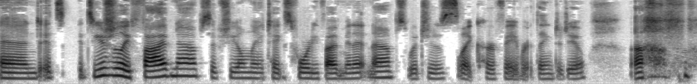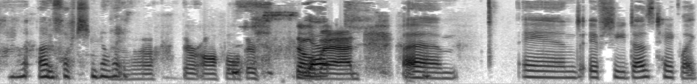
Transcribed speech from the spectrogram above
and it's it's usually five naps if she only takes forty five minute naps, which is like her favorite thing to do. Um, unfortunately, uh, they're awful. They're so bad. um, and if she does take like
